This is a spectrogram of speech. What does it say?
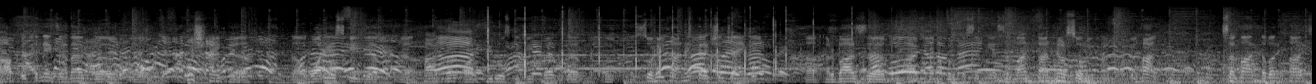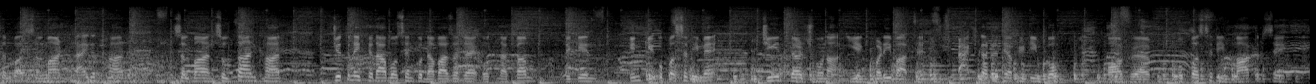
आप इतने ज़्यादा खुश हैं वॉरियर्स की हार और हीरोज की जीत पर सोहेल खान है करेक्शन चाहेंगे। अरबाज आज सलमान खान है और सोहेल खान फ़िलहाल सलमान दबंग खान, सलमा- सलमान टाइगर खान, सलमान सुल्तान खान, जितने खिताबों से इनको नवाजा जाए, उतना कम। लेकिन इनकी उपस्थिति में जीत दर्ज होना, ये एक बड़ी बात है। पैक कर रहे थे अपनी टीम को और उपस्थिति मात्र से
